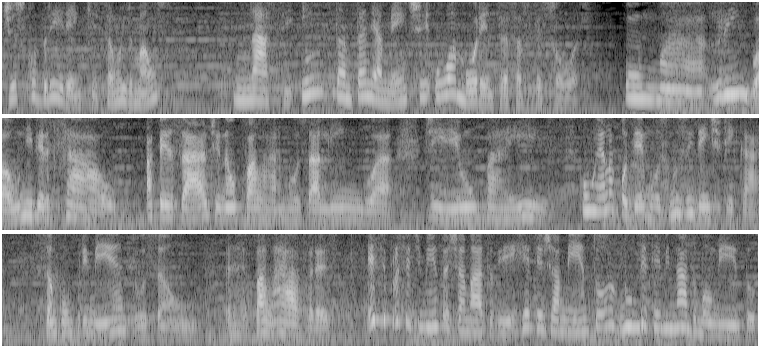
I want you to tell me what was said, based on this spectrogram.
descobrirem que são irmãos, nasce instantaneamente o amor entre essas pessoas. Uma língua universal. Apesar de não falarmos a língua de um país, com ela podemos nos identificar. São cumprimentos, são é, palavras. Esse procedimento é chamado de retejamento num determinado momento,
